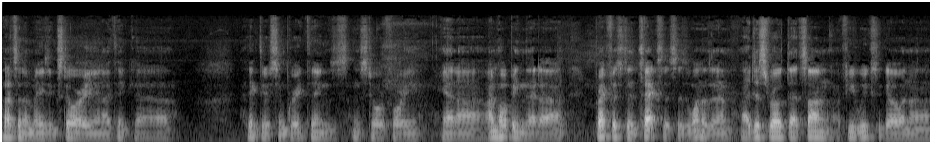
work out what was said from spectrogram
That's an amazing story, and I think uh, I think there's some great things in store for you. And uh, I'm hoping that uh, "Breakfast in Texas" is one of them. I just wrote that song a few weeks ago, and uh,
